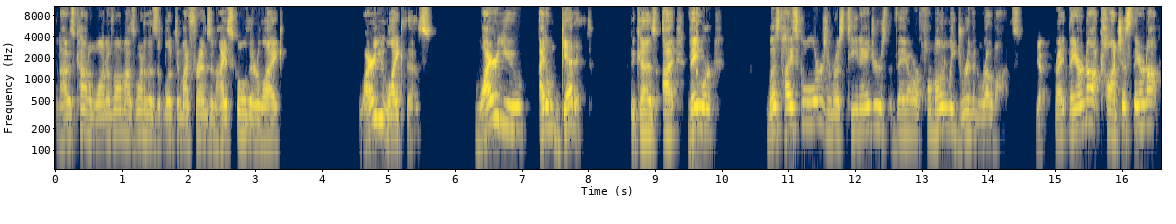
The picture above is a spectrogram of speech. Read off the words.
and i was kind of one of them i was one of those that looked at my friends in high school that are like why are you like this why are you i don't get it because i they were most high schoolers or most teenagers they are hormonally driven robots Yep. right they are not conscious they are not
